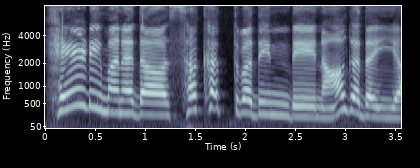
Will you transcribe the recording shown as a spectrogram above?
ಹೇಡಿ ಮನದ ಸಖತ್ವದಿಂದೇನಾಗದಯ್ಯ?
